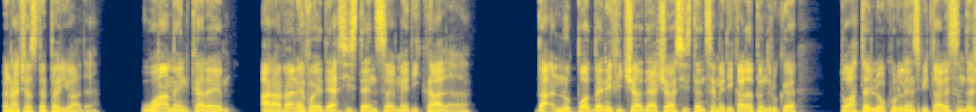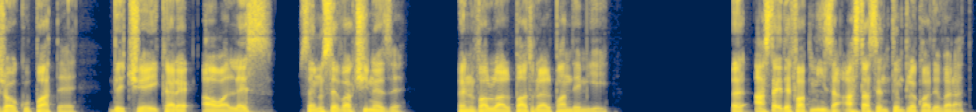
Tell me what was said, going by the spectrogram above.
în această perioadă. Oameni care ar avea nevoie de asistență medicală, dar nu pot beneficia de acea asistență medicală pentru că toate locurile în spitale sunt deja ocupate de cei care au ales să nu se vaccineze în valul al patrulea al pandemiei. Ă, asta e de fapt miza, asta se întâmplă cu adevărat.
